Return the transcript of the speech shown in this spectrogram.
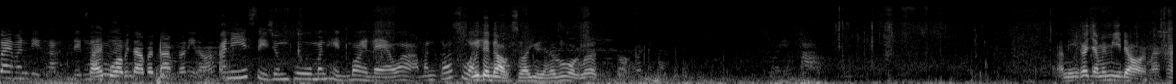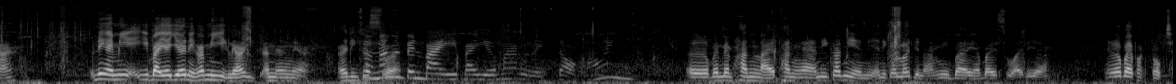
ใบมันดิค่ะเด็กมากสายบัวลเป็นดาวประดำแล้วนี่เนาะอันนี้สีชมพูมันเห็นบ่อยแล้วอะ มันก็สวยอุ้ยแต่ยู่ดอกสวยอยู่นะลวกเลิศดอกเลิศสวยค่ะอันนี้ก็ยังไม่มีดอกนะคะนี่ไงมีอีใบเยอะๆนี่ก็มีอีกแล้วอีกอันนึงเนี่ยอันนี้ส่ก็วนสมากวยมันเป็นใบใบเยอะมากเลย ดอกน้อยเออมันเป็นพันธุ์หลายพันธุ์ไงานนี่ก็เนี่ยนี่อันนี้ก็เลิศอยู่นะมีใบอะใบสวยเลยอะแล้วก็ใบผักตบช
